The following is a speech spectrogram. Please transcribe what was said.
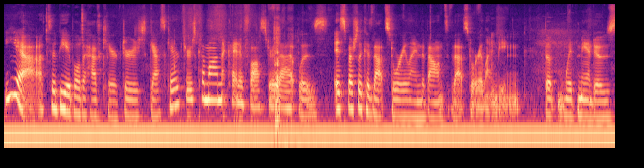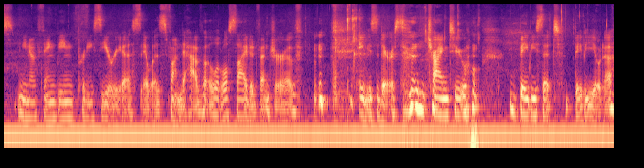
yeah to be able to have characters guest characters come on that kind of foster that was especially because that storyline the balance of that storyline being the with mando's you know thing being pretty serious it was fun to have a little side adventure of amy sedaris trying to babysit baby yoda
